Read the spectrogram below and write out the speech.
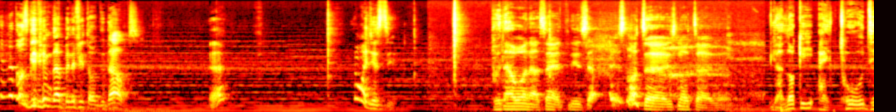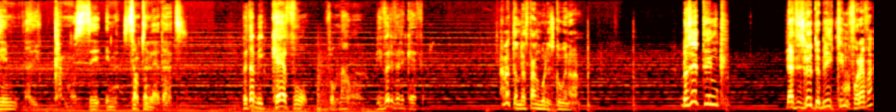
And let us give him that benefit of the doubt. Yeah? Your Majesty. Put that one aside, please. It's not, uh, it's not, uh, you are lucky I told him that you cannot say any, something like that. Better be careful from now on. Be very, very careful. I don't understand what is going on. Does he think that he's going to be king forever?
